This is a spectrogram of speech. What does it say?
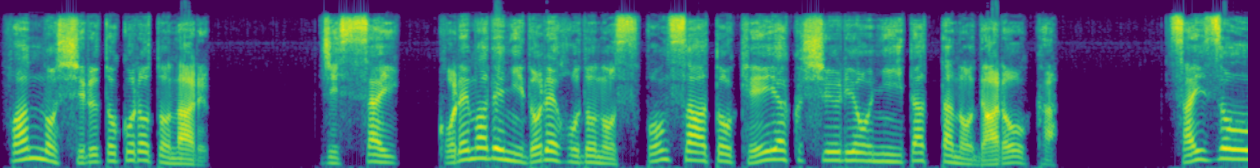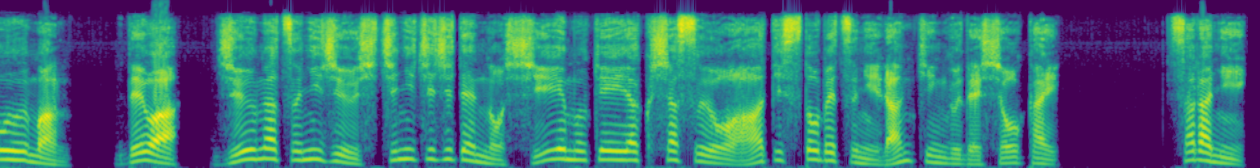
ファンの知るところとなる。実際、これまでにどれほどのスポンサーと契約終了に至ったのだろうか。サ蔵ウーマンでは、10月27日時点の CM 契約者数をアーティスト別にランキングで紹介。さらに、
